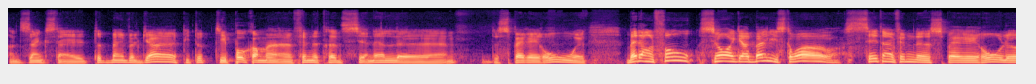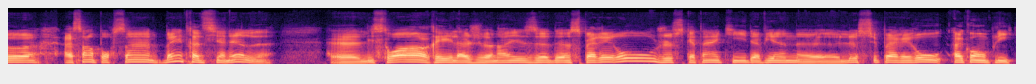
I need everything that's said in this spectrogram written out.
en disant que c'est tout bien vulgaire, puis tout qui est pas comme un film traditionnel de super-héros, ben dans le fond, si on regarde bien l'histoire, c'est un film de super-héros à 100% bien traditionnel. Euh, l'histoire et la genèse d'un super-héros jusqu'à temps qu'il devienne euh, le super-héros accompli.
